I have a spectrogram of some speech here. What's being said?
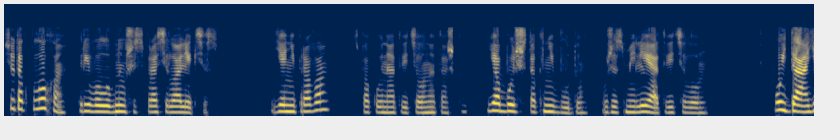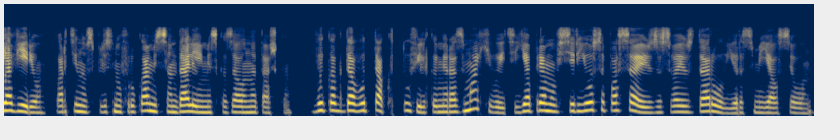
«Все так плохо?» — криво улыбнувшись, спросила Алексис. «Я не права?» — спокойно ответила Наташка. «Я больше так не буду», — уже смелее ответил он. «Ой, да, я верю», — картину всплеснув руками с сандалиями, сказала Наташка. «Вы когда вот так туфельками размахиваете, я прямо всерьез опасаюсь за свое здоровье», — рассмеялся он.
